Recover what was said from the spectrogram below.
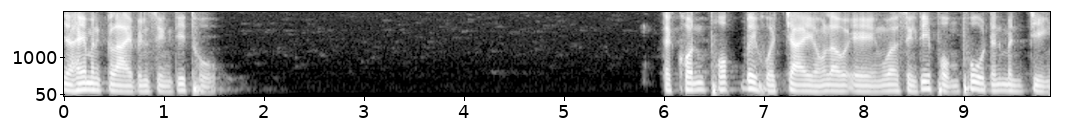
อย่าให้มันกลายเป็นสิ่งที่ถูก แต่ค้นพบด้วยหัวใจของเราเองว่าสิ่งที่ผมพูดนั้นมันจริง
